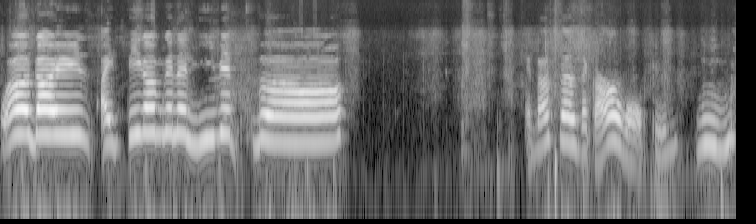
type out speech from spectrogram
Well, guys, I think I'm gonna leave it there. And that says the will open. Mm.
